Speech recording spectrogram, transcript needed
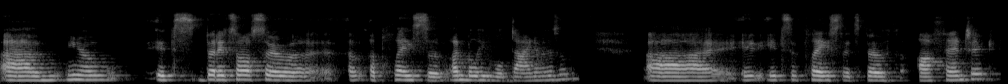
Um, you know, it's, but it's also a, a place of unbelievable dynamism. Uh, it, it's a place that's both authentic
